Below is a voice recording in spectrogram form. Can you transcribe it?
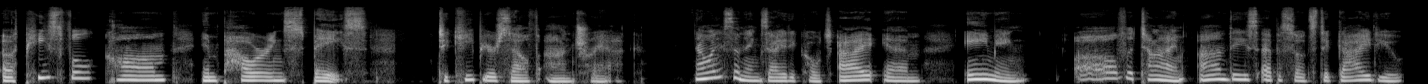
a peaceful, calm, empowering space to keep yourself on track. Now, as an anxiety coach, I am aiming all the time on these episodes to guide you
